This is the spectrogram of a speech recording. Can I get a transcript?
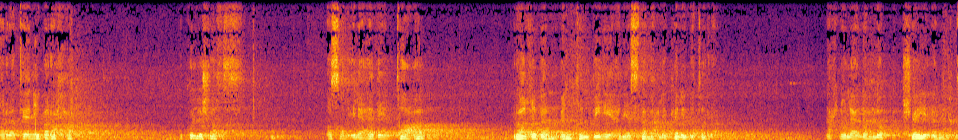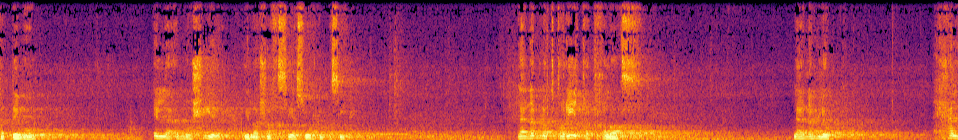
مرة تاني برحب بكل شخص وصل إلى هذه القاعة راغبا من قلبه أن يستمع لكلمة الرب. نحن لا نملك شيئا نقدمه إلا أن نشير إلى شخص يسوع المسيح. لا نملك طريقة خلاص. لا نملك حل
